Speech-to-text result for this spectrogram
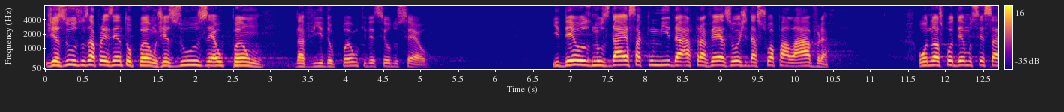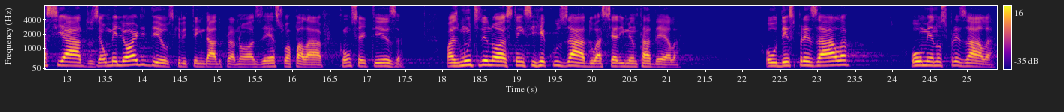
Jesus nos apresenta o pão, Jesus é o pão da vida, o pão que desceu do céu. E Deus nos dá essa comida através hoje da Sua palavra, onde nós podemos ser saciados. É o melhor de Deus que Ele tem dado para nós, é a Sua palavra, com certeza. Mas muitos de nós têm se recusado a se alimentar dela, ou desprezá-la, ou menosprezá-la,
